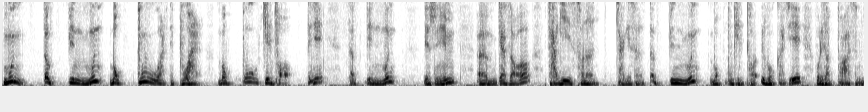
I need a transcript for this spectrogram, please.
문 떡빈 문 목부할 때 부활 목부 길포. 그지? 떡빈문 예수님께서 자기 선언 자기 선언. 떡빈문 목부 길포. 일곱 가지 우리가 보았음,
